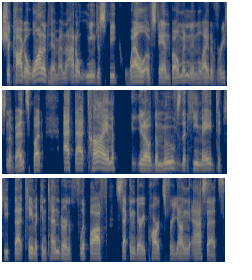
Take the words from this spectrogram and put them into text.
Chicago wanted him. And I don't mean to speak well of Stan Bowman in light of recent events, but at that time. You know, the moves that he made to keep that team a contender and flip off secondary parts for young assets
